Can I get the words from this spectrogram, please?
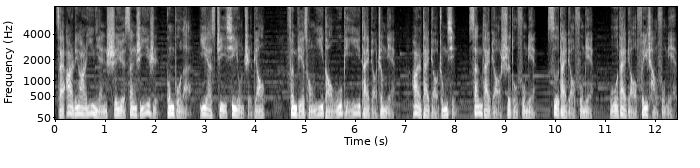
在二零二一年十月三十一日公布了 ESG 信用指标，分别从一到五比一代表正面，二代表中性，三代表适度负面，四代表负面，五代表非常负面。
